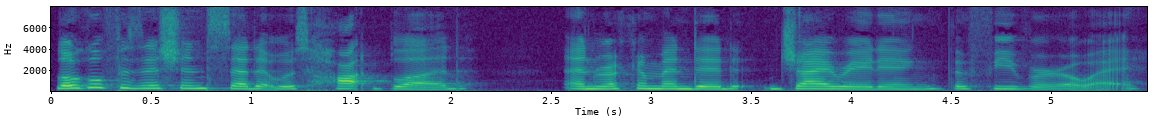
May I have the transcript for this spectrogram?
Local physicians said it was hot blood and recommended gyrating the fever away.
